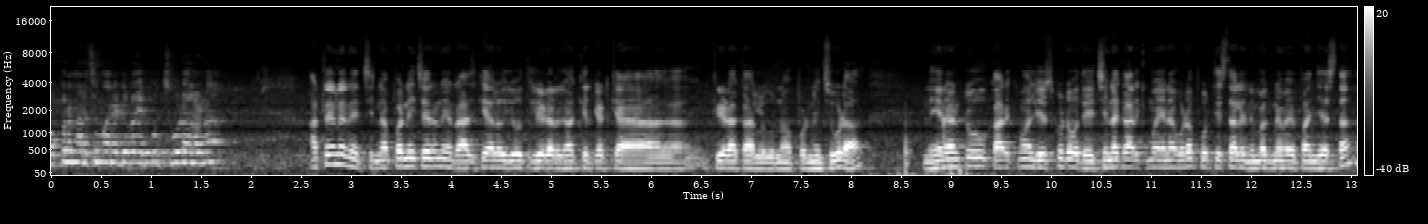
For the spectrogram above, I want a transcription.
కొప్పుల నరసింహారెడ్డి వైపు చూడాలనా? అట్లనే నేను చిన్నప్పటి నుంచే నేను రాజకీయాలు యూత్ లీడర్గా క్రికెట్ క్యా క్రీడాకారులు ఉన్నప్పటి నుంచి కూడా నేనంటూ కార్యక్రమాలు చేసుకుంటూ పోతే చిన్న కార్యక్రమం అయినా కూడా పూర్తి స్థాయిలో నిమగ్నమై పనిచేస్తా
